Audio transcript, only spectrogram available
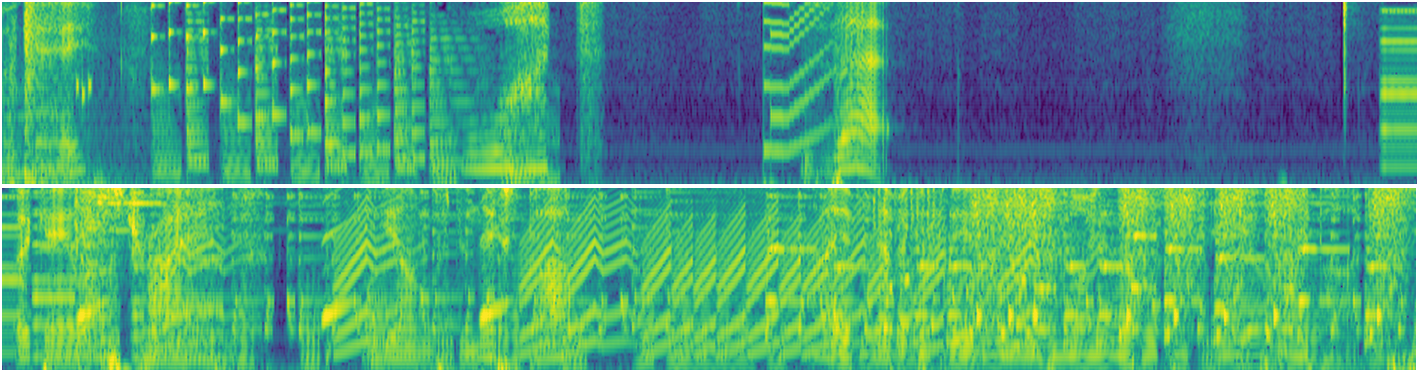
Okay. What was that? Okay, let's try and get on with the next part. I have never completed one of these annoying levels in any of my parts.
